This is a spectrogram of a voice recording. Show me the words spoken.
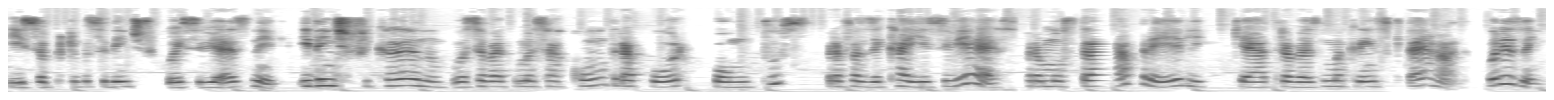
isso é porque você identificou esse viés nele. Identificando, você vai começar a contrapor pontos para fazer cair esse viés, para mostrar para ele que é através de uma crença que tá errada. Por exemplo,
